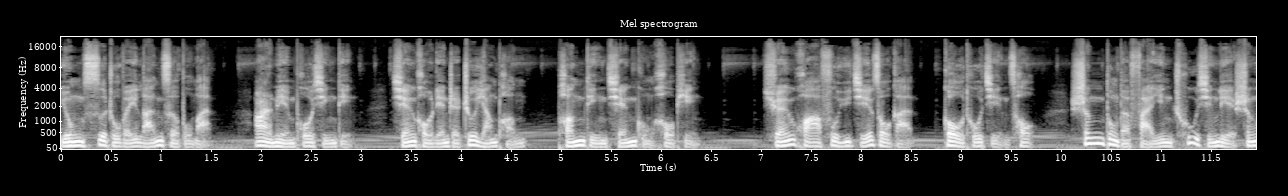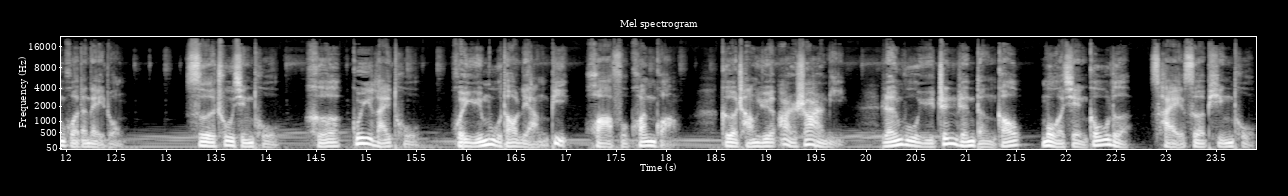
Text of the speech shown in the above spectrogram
用四柱为蓝色布幔，二面坡形顶，前后连着遮阳棚，棚顶前拱后平，全画富于节奏感。构图紧凑，生动地反映出行列生活的内容。四出行图和归来图绘于墓道两壁，画幅宽广，各长约二十二米，人物与真人等高，墨线勾勒，彩色平涂。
